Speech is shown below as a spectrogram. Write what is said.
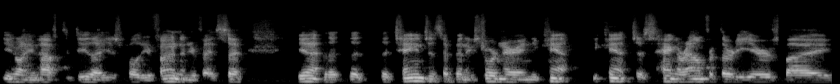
you don't even have to do that you just pull your phone in your face so yeah, the, the, the changes have been extraordinary, and you can't you can't just hang around for 30 years by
